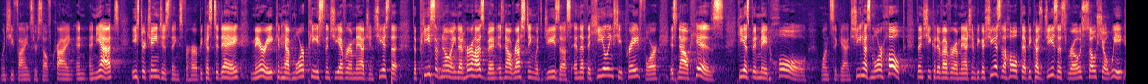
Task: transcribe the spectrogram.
when she finds herself crying. And, and yet, Easter changes things for her because today, Mary can have more peace than she ever imagined. She has the, the peace of knowing that her husband is now resting with Jesus and that the healing she prayed for is now his. He has been made whole once again. She has more hope than she could have ever imagined because she has the hope that because Jesus rose, so shall we,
